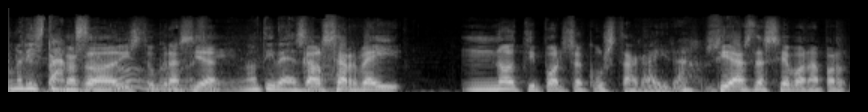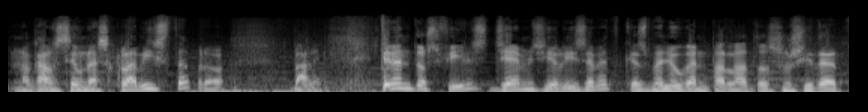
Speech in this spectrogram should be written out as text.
Una distància, cosa de no? l'aristocràcia, Sí, una altivesa. que el servei no t'hi pots acostar gaire. O sigui, has de ser bona per... No cal ser un esclavista, però... Vale. Tenen dos fills, James i Elizabeth, que es belluguen per l'alta societat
